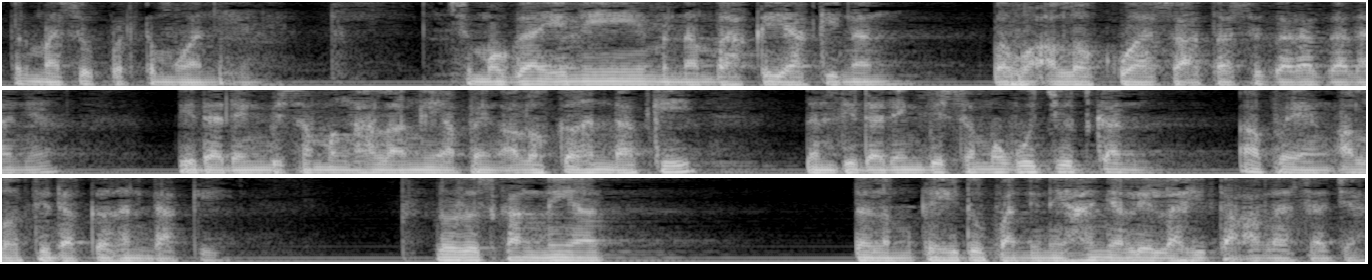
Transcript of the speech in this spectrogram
termasuk pertemuan ini. Semoga ini menambah keyakinan bahwa Allah kuasa atas segala-galanya. Tidak ada yang bisa menghalangi apa yang Allah kehendaki dan tidak ada yang bisa mewujudkan apa yang Allah tidak kehendaki. Luruskan niat dalam kehidupan ini hanya lillahi ta'ala saja.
